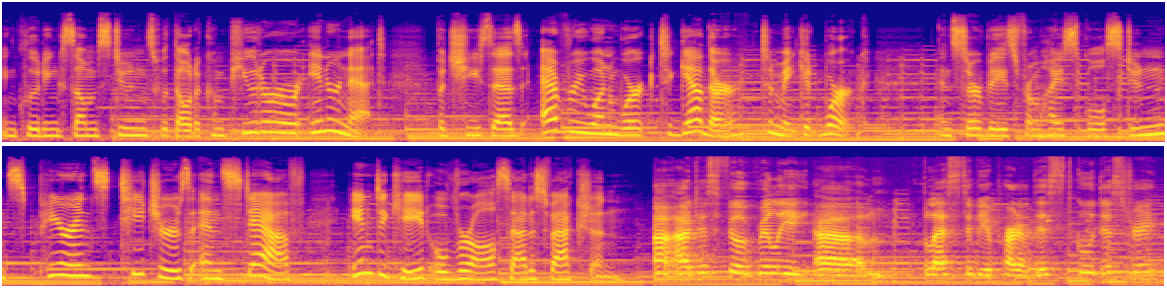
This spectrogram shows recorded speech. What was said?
including some students without a computer or internet. But she says everyone worked together to make it work. And surveys from high school students, parents, teachers, and staff indicate overall satisfaction. I just feel really um, blessed to be a part of this school district.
